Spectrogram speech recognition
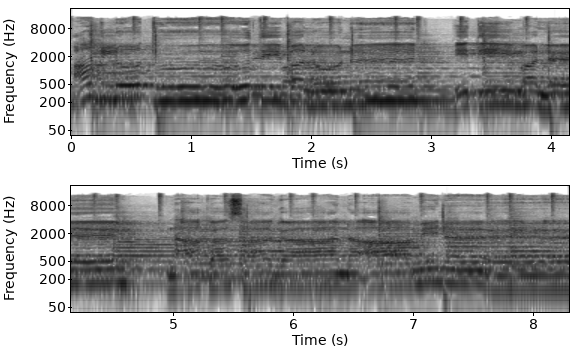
aglutu ti balonen iti malem. nakasagana aminem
